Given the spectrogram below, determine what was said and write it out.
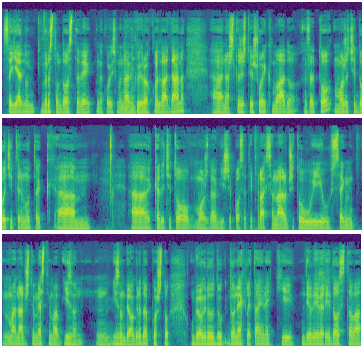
sa jednom vrstom dostave na koju smo navikli u roku od dva dana. A, naše tržište je još uvijek mlado za to, možda će doći trenutak um, a, kada će to možda više postati praksa, naročito u, i u segment, naročito u mestima izvan izvan Beograda, pošto u Beogradu do, do nekle taj neki delivery dostava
